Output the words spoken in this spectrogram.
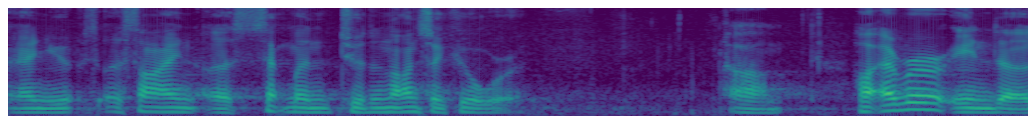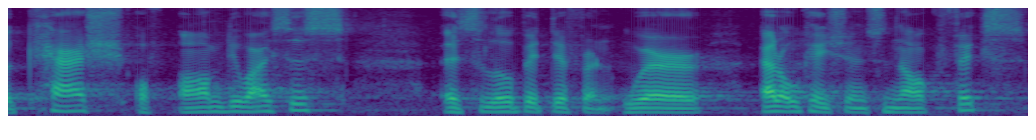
and you assign a segment to the non-secure. Um, however, in the cache of ARM devices, it's a little bit different where allocation is not fixed.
